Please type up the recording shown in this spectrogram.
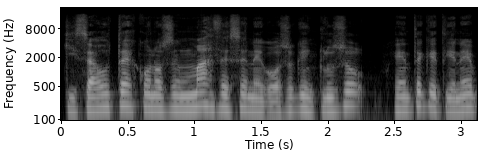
quizás ustedes conocen más de ese negocio que incluso gente que tiene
